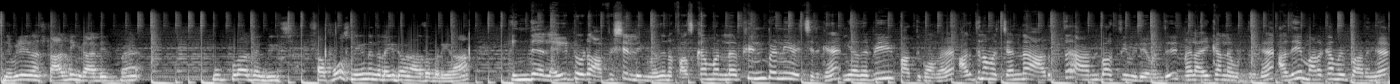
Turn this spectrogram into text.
இந்த வீடியோ நான் ஸ்டார்டிங் காட்டியிருப்பேன். சூப்பராக இருக்குது சப்போஸ் நீங்களும் இந்த லைட் ஒன்று ஆசைப்பட்டீங்கன்னா இந்த லைட்டோட அஃபிஷியல் லிங்க் வந்து நான் ஃபர்ஸ்ட் கமெண்ட்ல பின் பண்ணி வச்சிருக்கேன். நீங்க அதை போய் பார்த்துக்கோங்க. அடுத்து நம்ம சேனல்ல அடுத்த அன்பாக்சிங் வீடியோ வந்து மேல ஐக்கான்ல கொடுத்துருக்கேன். அதையும் மறக்காம பாருங்க.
